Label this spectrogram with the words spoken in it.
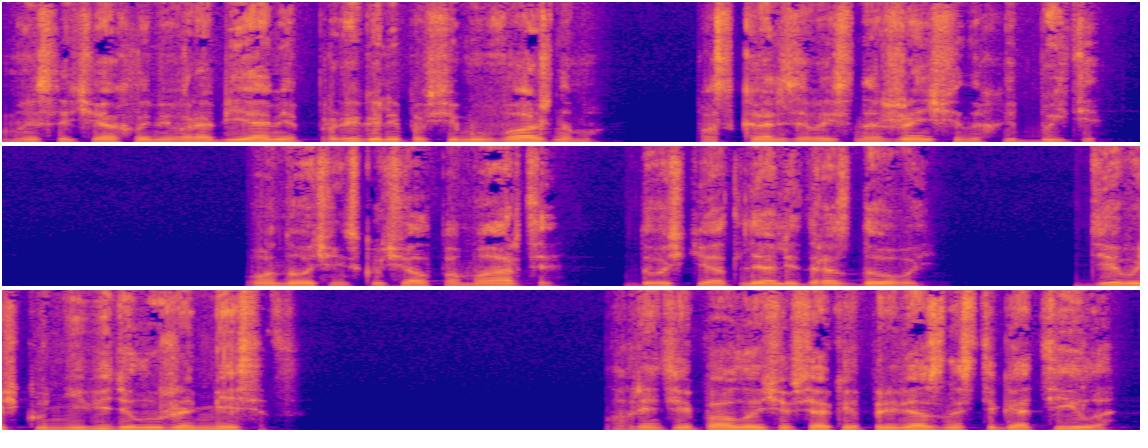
Мысли чахлыми воробьями прыгали по всему важному, поскальзываясь на женщинах и быте. Он очень скучал по Марте, дочке от Ляли Дроздовой. Девочку не видел уже месяц. Лаврентия Павловича всякая привязанность тяготила —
